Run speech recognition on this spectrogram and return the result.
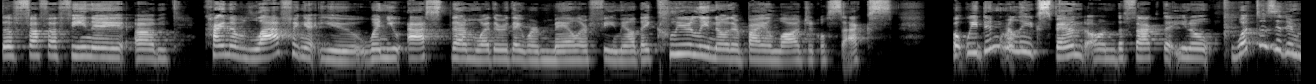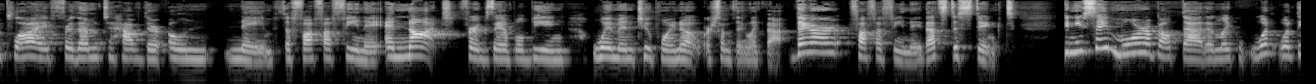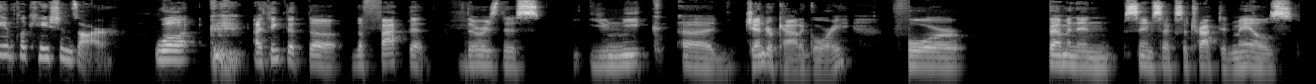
the Fa'afafine um, kind of laughing at you when you asked them whether they were male or female. They clearly know their biological sex. But we didn't really expand on the fact that, you know, what does it imply for them to have their own name, the Fa'afafine, and not, for example, being Women 2.0 or something like that? They are Fa'afafine. That's distinct. Can you say more about that and like what what the implications are? Well, I think that the the fact that there is this unique uh, gender category for feminine same-sex attracted males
